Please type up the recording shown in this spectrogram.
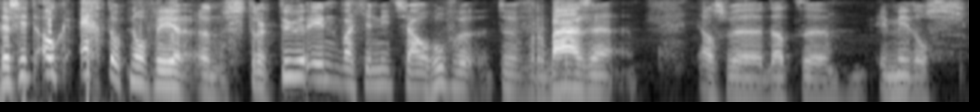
er zit ook echt ook nog weer een structuur in, wat je niet zou hoeven te verbazen. Als we dat uh, inmiddels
